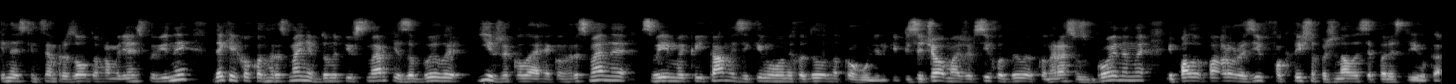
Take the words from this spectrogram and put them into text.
кінець кінцем призвело до громадянської війни, декілька конгресменів до напівсмерті забили їх же колеги-конгресмени своїми кийками, з якими вони ходили на прогулянки. Після чого майже всі ходили в конгрес озброєними, і пару, разів фактично починалася перестрілка.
